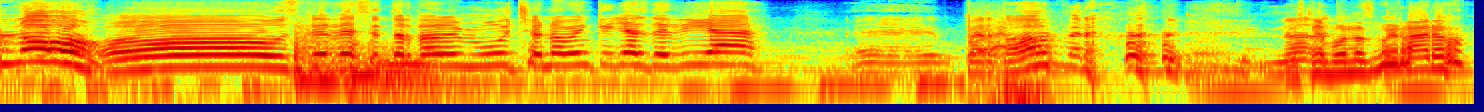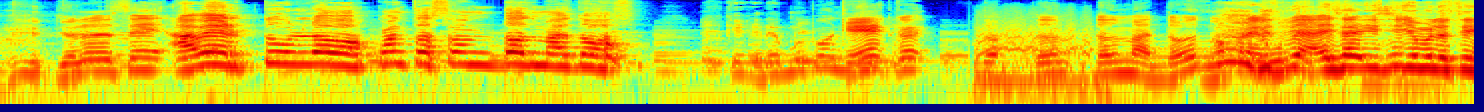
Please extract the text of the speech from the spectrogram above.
lobo! Oh, ustedes se tardaron mucho, ¿no ven que ya es de día? Eh, perdón, pero... no, Este mono es muy raro. yo no sé. A ver, tú, lobo, ¿cuántos son dos más dos? Que eres muy bonito. ¿Qué? ¿Qué? ¿Do- do- ¿Dos más dos? No. Espera, esa dice yo me lo sé.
